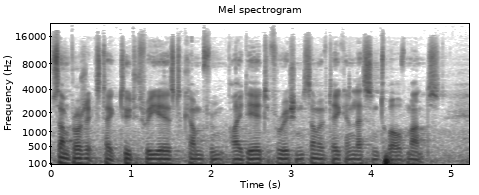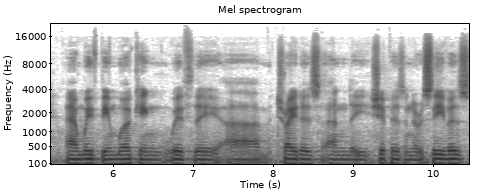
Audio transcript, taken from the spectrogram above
some projects take two to three years to come from idea to fruition. Some have taken less than 12 months. And we've been working with the um, traders and the shippers and the receivers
